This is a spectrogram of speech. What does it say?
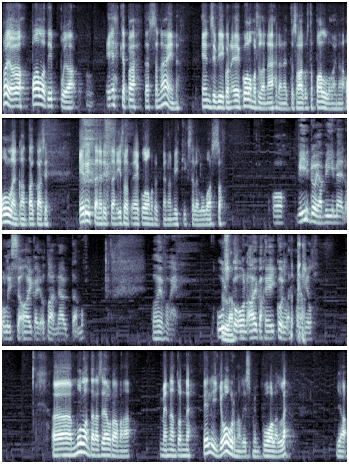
No joo, pallo tippuu ja ehkäpä tässä näin ensi viikon E3 nähdään, että saako sitä palloa enää ollenkaan takaisin. Erittäin erittäin isot E3 mennä Mikkikselle luvassa. Oh, vihdoin ja viimein olisi se aika jotain näyttää, mutta oi voi. Usko Kyllä. on aika heikoilla ihan öö, mulla on täällä seuraavana, mennään tonne pelijournalismin puolelle ja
